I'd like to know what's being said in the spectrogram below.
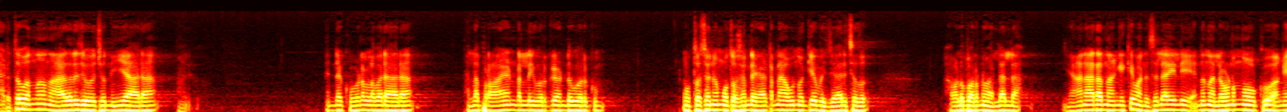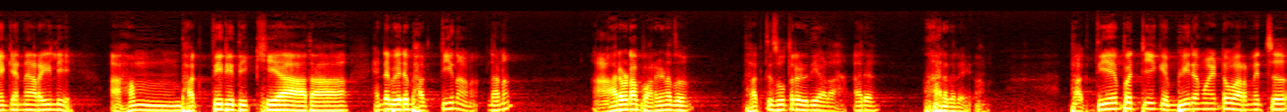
അടുത്ത് വന്ന് നാരദർ ചോദിച്ചു നീ ആരാ? നിന്റെ കൂടെ ഉള്ളവരാരാ നല്ല പ്രായമുണ്ടല്ലോ ഇവർക്ക് രണ്ടുപേർക്കും. മുത്തശ്ശനും മുത്തശ്ശന്റെ ഏട്ടനാവും എന്നൊക്കെയാണ് വിചാരിച്ചത്. അവൾ പറഞ്ഞു അല്ലല്ല ഞാനാരാന്ന് അങ്ങേക്ക് മനസ്സിലായില്ലേ? എന്നെ നല്ലോണം നോക്കൂ അങ്ങേക്ക് എന്നെ അറിയില്ലേ? അഹം ഭക്തിരിധിഖ്യാത എന്റെ പേര് ഭക്തി എന്നാണ്. എന്താണ്? ആരോടാ പറയണത്? ഭക്തിസൂത്രം എഴുതിയ ആളാ. ആര്? നാരദരെ. ഭക്തിയെപ്പറ്റി ഗംഭീരമായിട്ട് വർണിച്ച്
